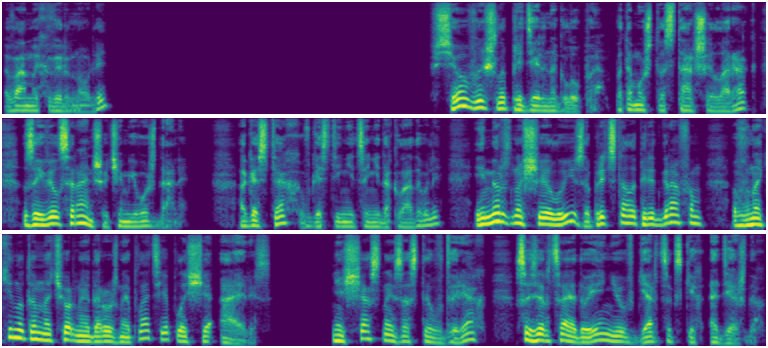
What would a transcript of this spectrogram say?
Вам их вернули? Все вышло предельно глупо, потому что старший Ларак заявился раньше, чем его ждали. О гостях в гостинице не докладывали, и мерзнущая Луиза предстала перед графом в накинутом на черное дорожное платье плаще Айрис. Несчастный застыл в дверях, созерцая дуэнью в герцогских одеждах.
